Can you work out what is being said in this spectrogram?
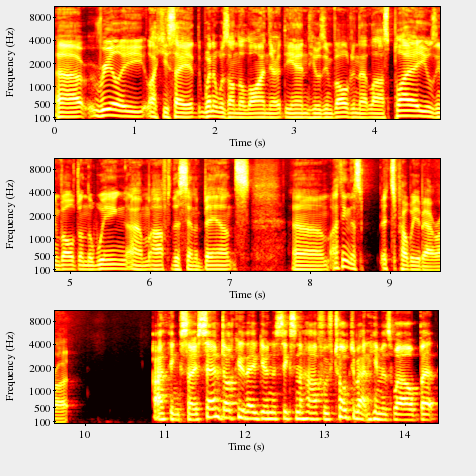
Uh, really, like you say, when it was on the line there at the end, he was involved in that last play. He was involved on the wing um, after the centre bounce. Um, I think that's it's probably about right. I think so. Sam Docherty, they've given a six and a half. We've talked about him as well, but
